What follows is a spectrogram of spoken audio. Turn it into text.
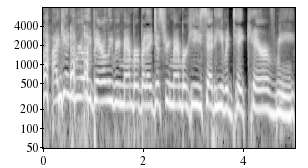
I can really barely remember, but I just remember he said he would take care of me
